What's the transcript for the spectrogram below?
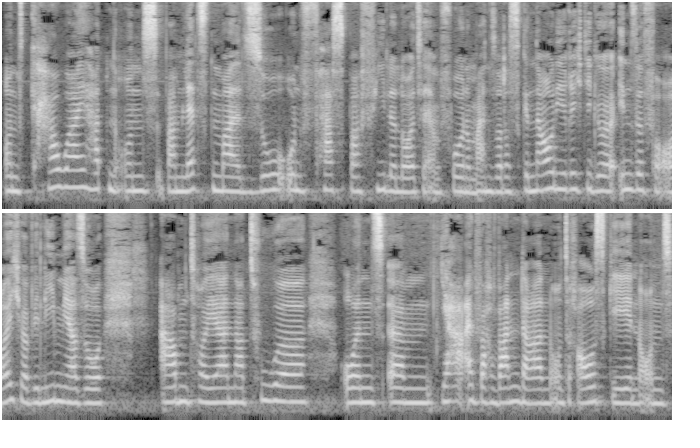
Und Kauai hatten uns beim letzten Mal so unfassbar viele Leute empfohlen und meinten so, das ist genau die richtige Insel für euch, weil wir lieben ja so Abenteuer, Natur und ähm, ja, einfach wandern und rausgehen und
